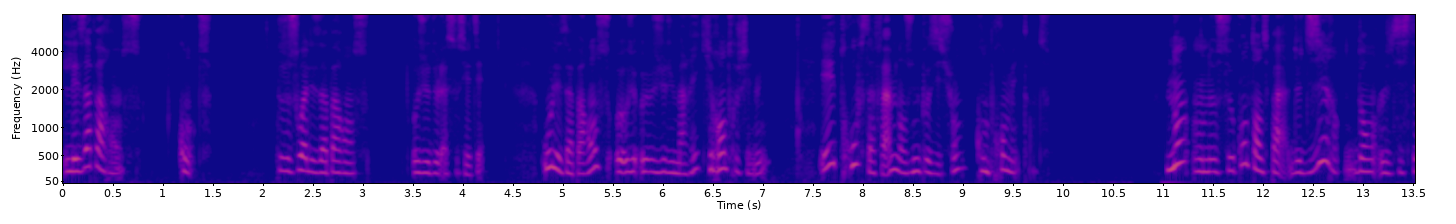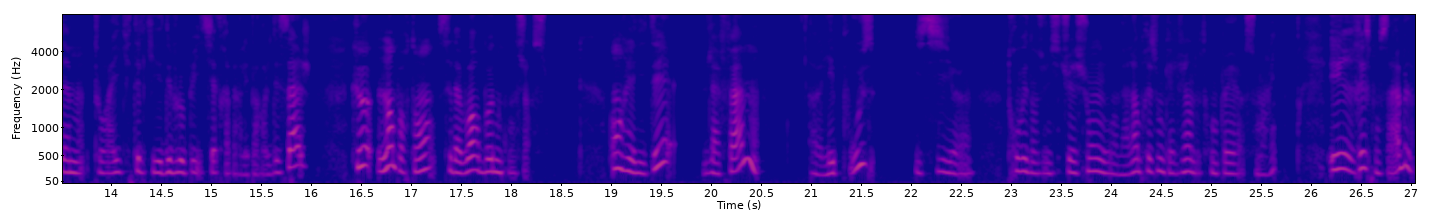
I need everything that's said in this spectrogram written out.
les apparences comptent. Que ce soit les apparences aux yeux de la société ou les apparences aux yeux du mari qui rentre chez lui et trouve sa femme dans une position compromettante. Non, on ne se contente pas de dire, dans le système thoraïque tel qu'il est développé ici à travers les paroles des sages, que l'important c'est d'avoir bonne conscience. En réalité, la femme, euh, l'épouse, ici euh, trouvée dans une situation où on a l'impression qu'elle vient de tromper son mari, est responsable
